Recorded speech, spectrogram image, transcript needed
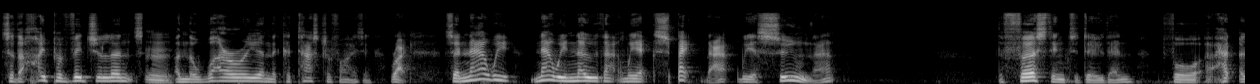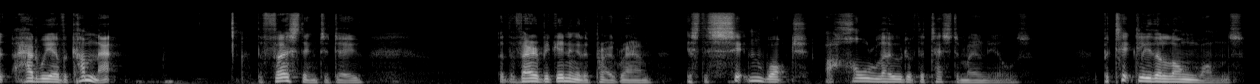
So the hypervigilance hmm. and the worry and the catastrophizing. Right. So now we now we know that and we expect that. We assume that. The first thing to do then for how do we overcome that? The first thing to do at the very beginning of the program is to sit and watch a whole load of the testimonials, particularly the long ones,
